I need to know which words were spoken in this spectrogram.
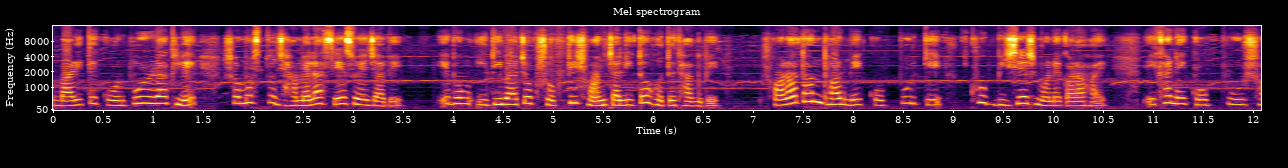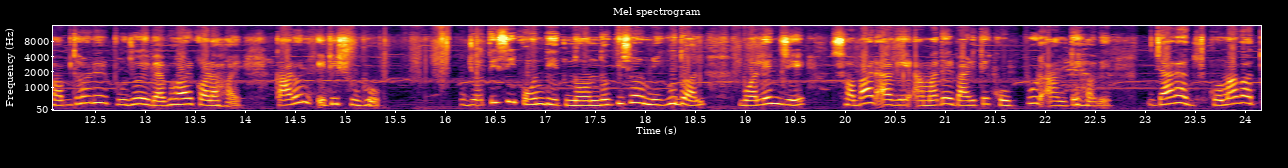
বাড়িতে কর্পূর রাখলে সমস্ত ঝামেলা শেষ হয়ে যাবে এবং ইতিবাচক শক্তি সঞ্চালিত হতে থাকবে। সনাতন ধর্মে কর্পূরকে খুব বিশেষ মনে করা হয়। এখানে কর্পূর সব ধরনের পুজোয় ব্যবহার করা হয়, কারণ এটি শুভ। জ্যোতিষী পণ্ডিত নন্দকিশোর মৃগুদল বলেন যে, সবার আগে আমাদের বাড়িতে কর্পূর আনতে হবে। যারা ক্রমাগত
